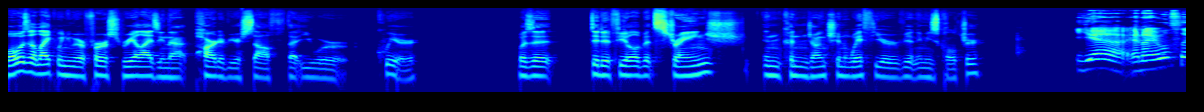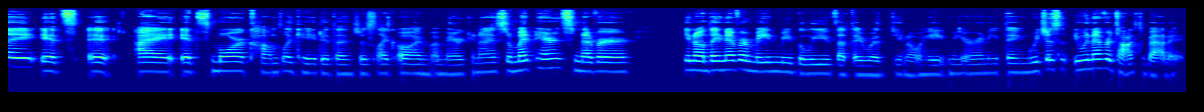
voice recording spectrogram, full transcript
what was it like when you were first realizing that part of yourself that you were queer? Was it, did it feel a bit strange in conjunction with your Vietnamese culture? yeah, and I will say it's it I it's more complicated than just like, oh, I'm Americanized. So my parents never, you know, they never made me believe that they would, you know, hate me or anything. We just we never talked about it,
